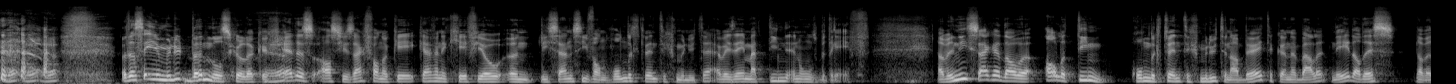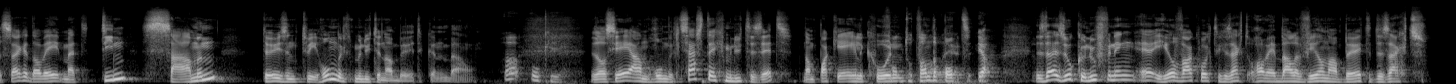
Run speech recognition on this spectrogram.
ja, ja. Maar dat zijn je minuutbundels, gelukkig. Hè? Dus als je zegt van, oké, Kevin, ik geef jou een licentie van 120 minuten en wij zijn met 10 in ons bedrijf. Dat wil niet zeggen dat we alle 10 120 minuten naar buiten kunnen bellen. Nee, dat, is, dat wil zeggen dat wij met 10 samen 1200 minuten naar buiten kunnen bellen. Ah, oké. Dus als jij aan 160 minuten zit, dan pak je eigenlijk gewoon Van van, de pot. eigenlijk. Ja. Dus dat is ook een oefening. Heel vaak wordt er gezegd, oh, wij bellen veel naar buiten. Dus echt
